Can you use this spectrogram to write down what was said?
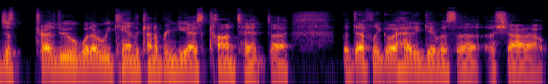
just try to do whatever we can to kind of bring you guys content. Uh, but definitely go ahead and give us a, a shout out.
